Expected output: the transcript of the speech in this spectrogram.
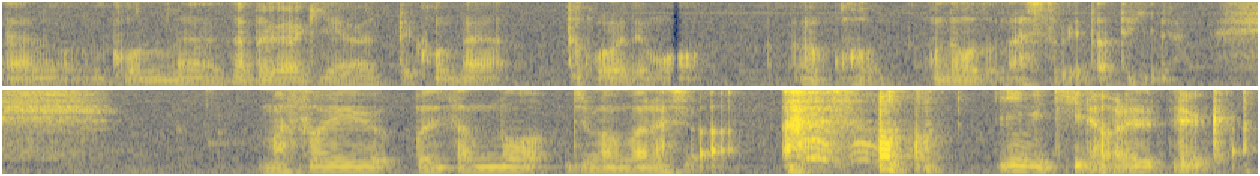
あのこんな肩が来やがってこんなところでもここんなこと成し遂げた的な。まあそういうおじさんの自慢話は意味嫌われるというか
